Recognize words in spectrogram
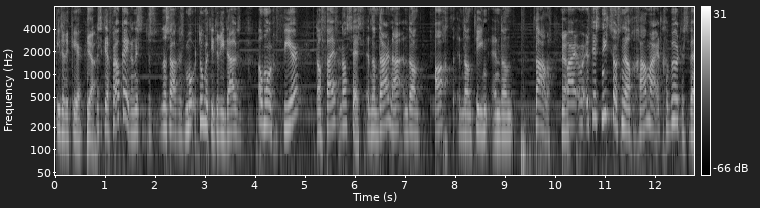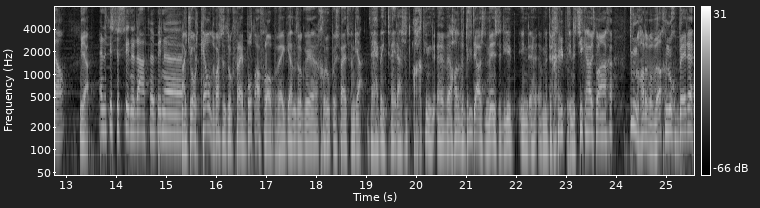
Iedere keer. Ja. Dus ik dacht van, oké, dan is het dus, dan zou het dus toen met die 3000... Oh, morgen vier, dan vijf en dan zes. En dan daarna, en dan acht, en dan tien, en dan twaalf. Ja. Maar het is niet zo snel gegaan, maar het gebeurt dus wel. Ja. En het is dus inderdaad eh, binnen... Maar George Kelder was natuurlijk vrij bot afgelopen week. Die had natuurlijk weer geroepen het feit van... ja, we hebben in 2018 eh, we hadden we 3000 mensen die in de, eh, met de griep in het ziekenhuis lagen. Toen hadden we wel genoeg bedden.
